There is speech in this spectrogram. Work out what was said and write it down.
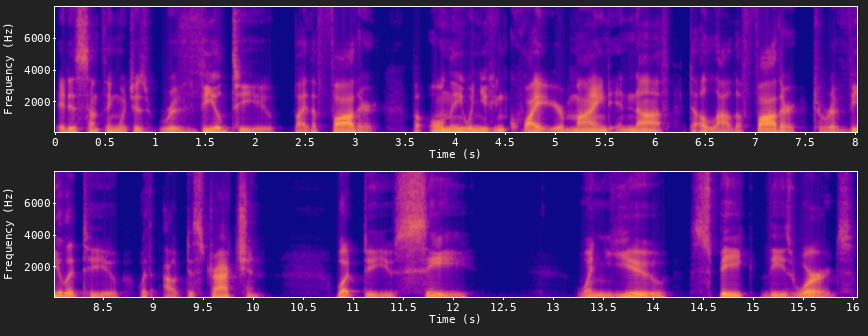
it is something which is revealed to you by the Father, but only when you can quiet your mind enough to allow the Father to reveal it to you without distraction. What do you see when you speak these words?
